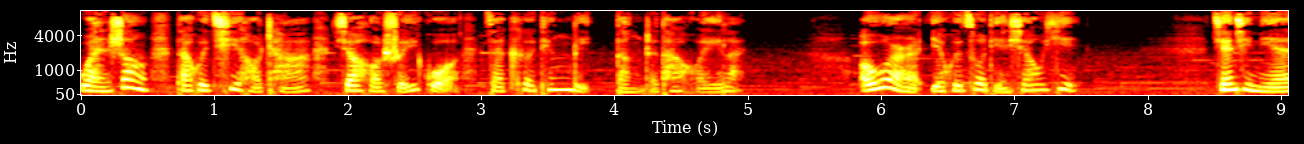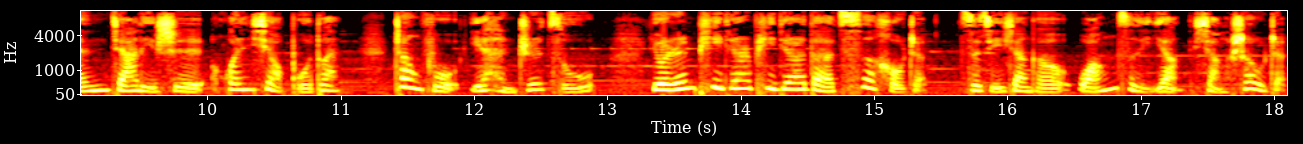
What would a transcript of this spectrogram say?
晚上他会沏好茶，削好水果，在客厅里等着他回来，偶尔也会做点宵夜。前几年家里是欢笑不断，丈夫也很知足，有人屁颠儿屁颠儿的伺候着。自己像个王子一样享受着，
